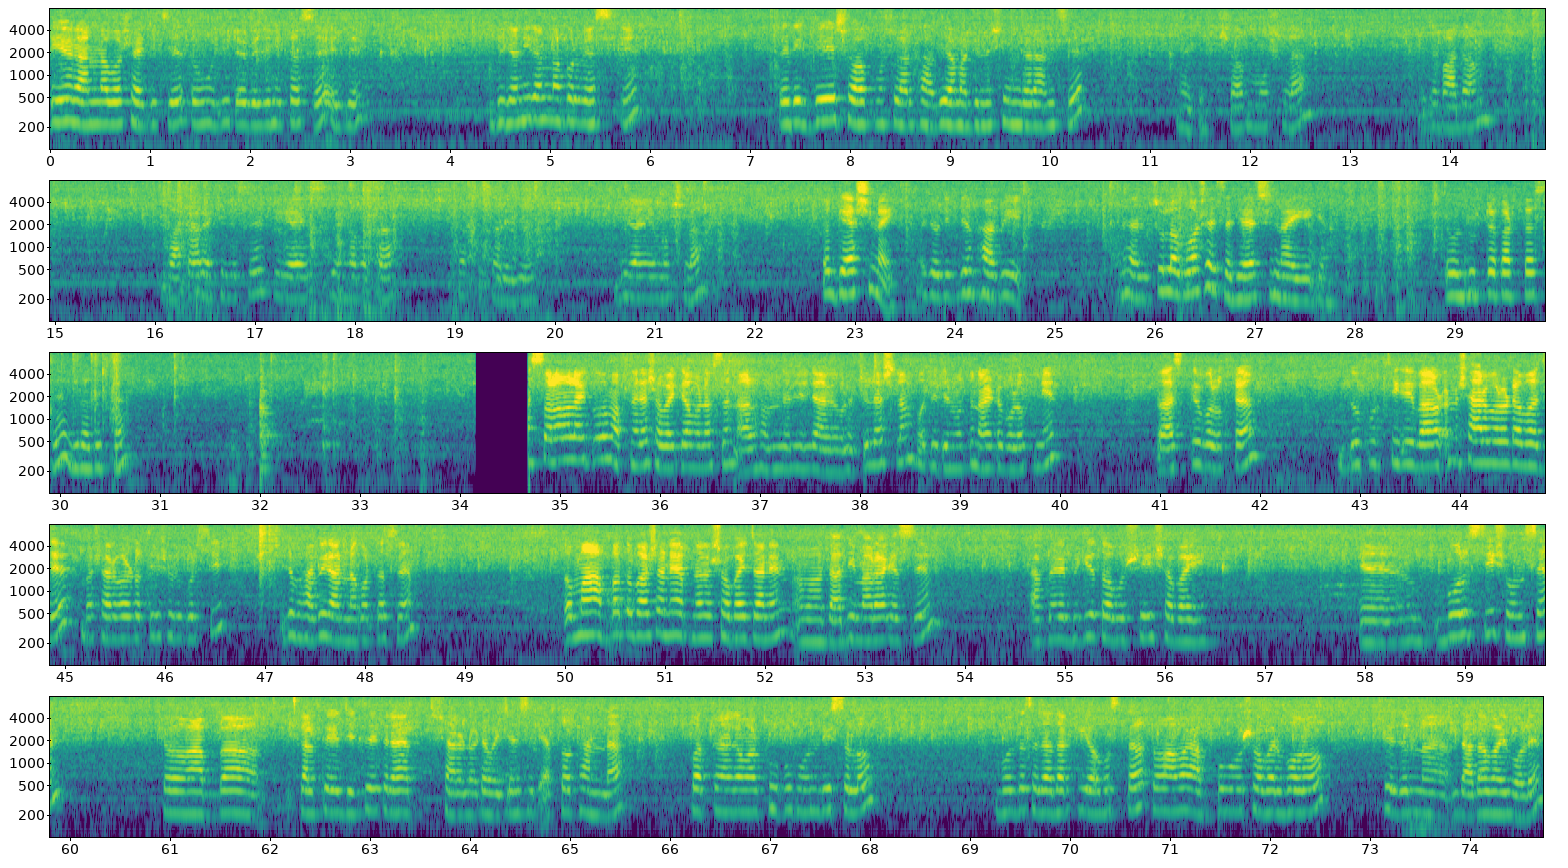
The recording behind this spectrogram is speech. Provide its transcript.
দিয়ে রান্না বসাই দিচ্ছে তো মুরগিটা বেজে নিতেছে, এই যে বিরিয়ানি রান্না করবে আজকে। এদিক দিয়ে সব মশলার ভাবি আমার জন্য সিঙ্গার আনছে। এই যে সব মশলা, এই যে বাদাম, বাটা রেখে দিয়েছে পেঁয়াজ ধন্যা ধন্যবাদ সরি যে বিরিয়ানির মশলা। তো গ্যাস নাই ওই যে ওদিক দিয়ে ভাবি চুলা বসাইছে, গ্যাস নাই, এই। তো দুধটা কাটতেছে, গুঁড়ো দুধটা। আসসালামু আলাইকুম, আপনারা সবাই কেমন আছেন? আলহামদুলিল্লাহ, আমি বলে চলে আসলাম প্রতিদিন মতন আরেকটা ব্লক নিয়ে। তো আজকের ব্লকটা দুপুর থেকে বারোটা না সাড়ে বারোটা বাজে, বা সাড়ে বারোটা থেকে শুরু করছি। যে ভাবি রান্না করতেছে। তো মা, আব্বা তো বাসা নেই, আপনারা সবাই জানেন, আমার দাদি মারা গেছে। আপনারা ভিডিও তো অবশ্যই সবাই বলছি, শুনছেন? তো আব্বা, কালকে যেতে যেতে রাত সাড়ে নয়টা হয়ে যাচ্ছে এত ঠান্ডা। কতক্ষণ আগে আমার ফুপু ফোন দিছিল। বলতেছে, দাদার কি অবস্থা? তো আমার আব্বু সবার বড়, সেজন্য দাদা ভাই বলে।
